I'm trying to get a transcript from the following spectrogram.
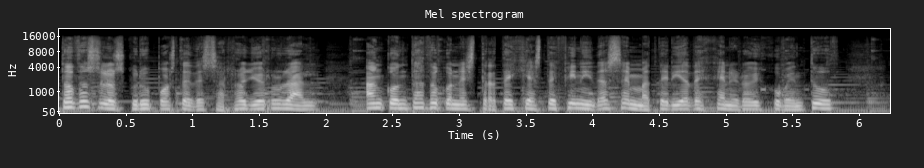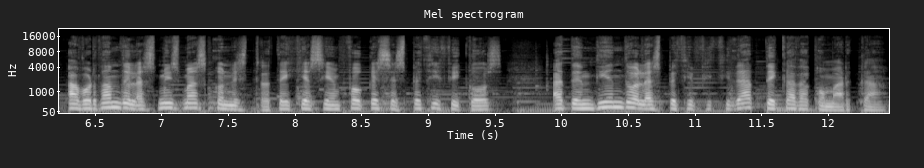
Todos los grupos de desarrollo rural han contado con estrategias definidas en materia de género y juventud, abordando las mismas con estrategias y enfoques específicos, atendiendo a la especificidad de cada comarca.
